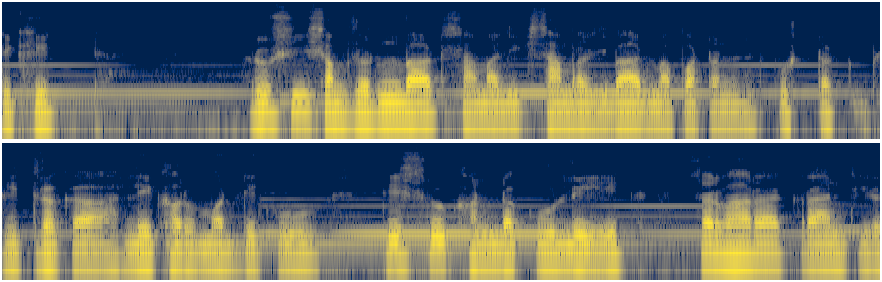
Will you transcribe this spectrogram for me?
लिखित रुसी संशोधनवाद सामाजिक साम्राज्यवादमा पठन पुस्तकभित्रका लेखहरूमध्येको तेस्रो खण्डको लेख सर्वहारा क्रान्ति र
